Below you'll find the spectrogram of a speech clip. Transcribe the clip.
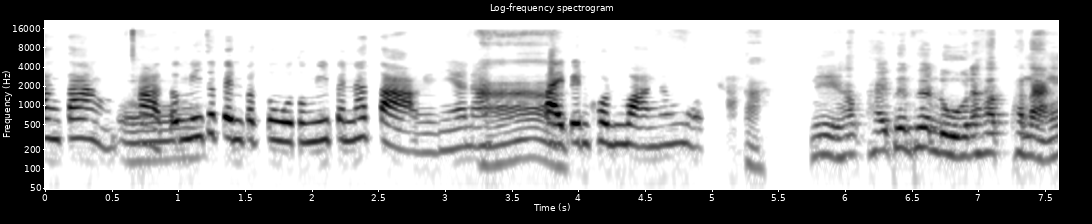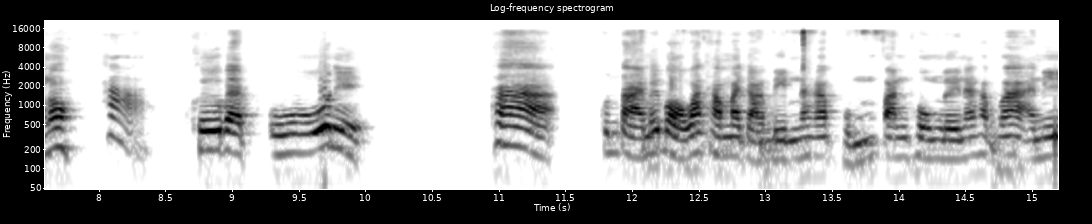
ตั้งๆค่ะอ๋อตรงนี้จะเป็นประตูตรงนี้เป็นหน้าต่างอย่างเงี้ยนะอ่าไต่เป็นคนวางทั้งหมดค่ะจ้ะนี่ครับให้เพื่อนๆดูนะครับ ผนังเนาะค่ะ คือแบบโอ้โหนี่ ถ้า คุณตายไม่บอกว่าทำมาจากดินนะครับ ผมฟันธงเลยนะครับ ว่าอันนี้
